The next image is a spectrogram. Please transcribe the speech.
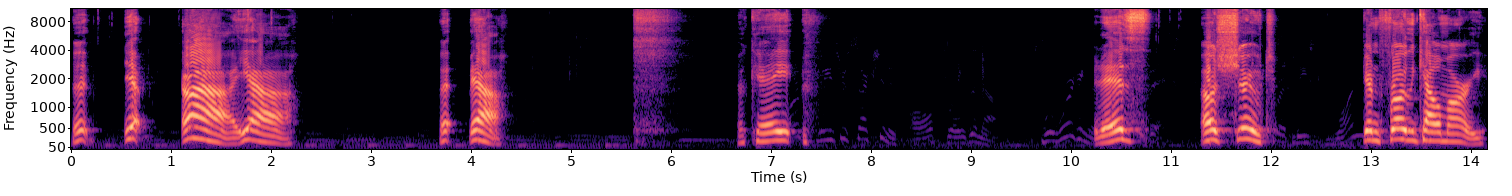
Uh, yep. Ah, yeah. Uh, yeah. Okay. It is? Oh, shoot. Getting frozen calamari.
